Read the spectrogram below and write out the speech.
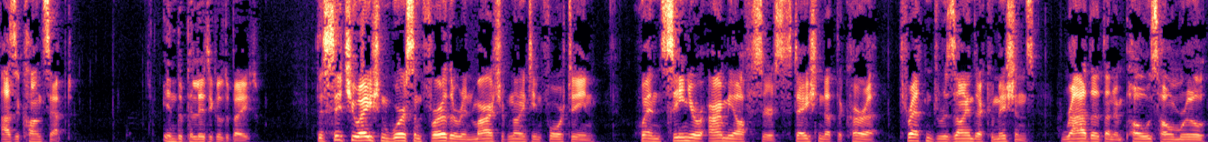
as a concept in the political debate. The situation worsened further in March of 1914 when senior army officers stationed at the Curragh threatened to resign their commissions rather than impose Home Rule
